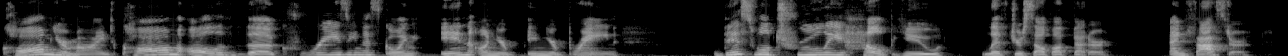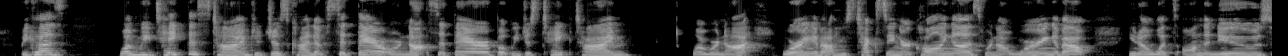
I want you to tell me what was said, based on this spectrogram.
calm your mind calm all of the craziness going in on your in your brain this will truly help you lift yourself up better and faster. Because when we take this time to just kind of sit there or not sit there, but we just take time where we're not worrying about who's texting or calling us, we're not worrying about, you know, what's on the news,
